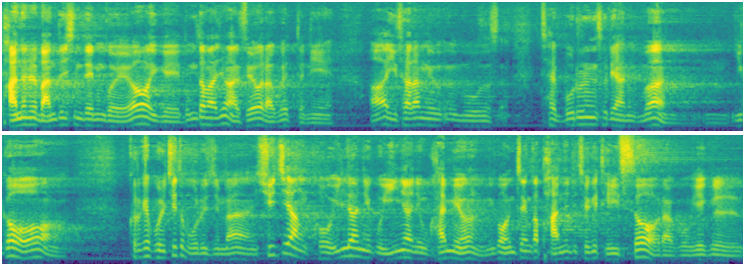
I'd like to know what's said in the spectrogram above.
바늘을 만드신다는 거예요? 이게 농담하지 마세요라고 했더니 아 이 사람이 뭐 잘 모르는 소리 하는구만. 음, 이거 그렇게 볼지도 모르지만 쉬지 않고 1년이고 2년이고 가면 이거 언젠가 바늘이 되게 돼 있어 라고 얘기를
